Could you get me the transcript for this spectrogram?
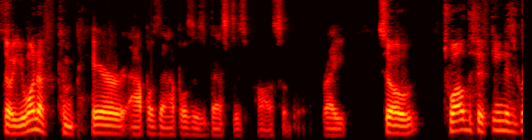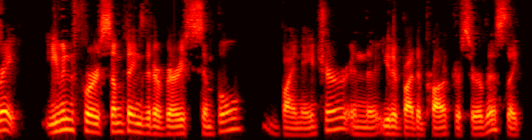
So you want to compare apples to apples as best as possible, right? So 12 to 15 is great. Even for some things that are very simple by nature in the either by the product or service, like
